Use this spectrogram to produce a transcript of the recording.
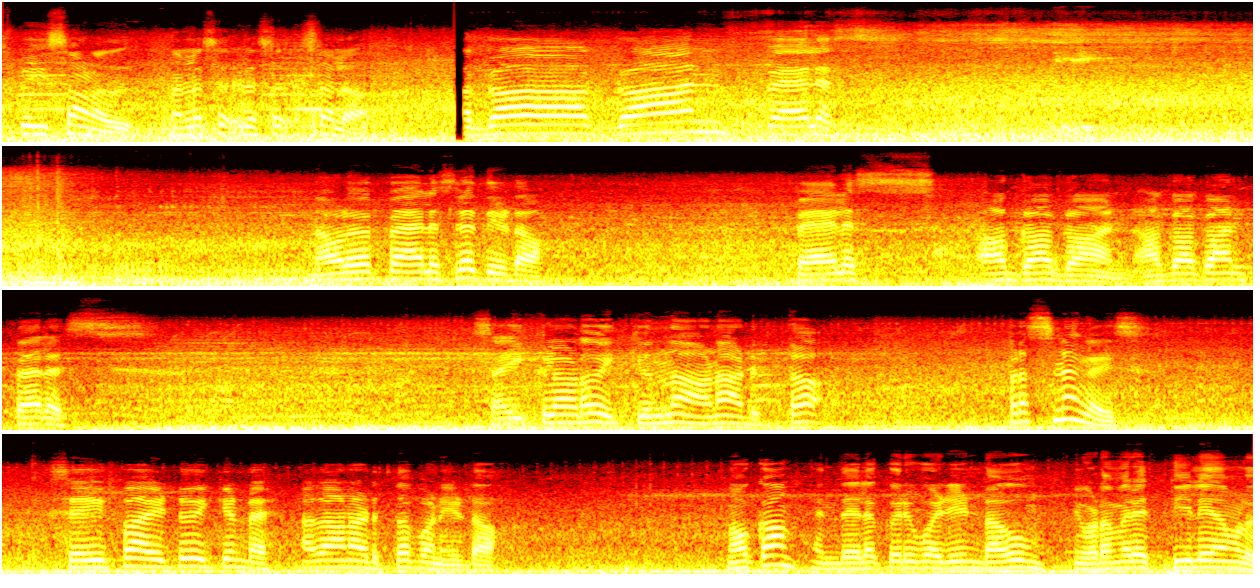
സ്പേസ് ആണത്. നല്ല സ്ഥലമാണ് പാലസ് നമ്മൾ പാലസിലെത്തിട്ടോ palace Aga Khan Aga Khan palace cycle അവിടെ വയ്ക്കുന്നതാണ് അടുത്ത പ്രശ്നം കൈസ് സേഫായിട്ട് വെക്കണ്ടേ? അതാണ് അടുത്ത പണി കേട്ടോ നോക്കാം എന്തേലൊക്കെ ഒരു വഴി ഉണ്ടാവും. ഇവിടം വരെ എത്തിയില്ലേ നമ്മൾ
